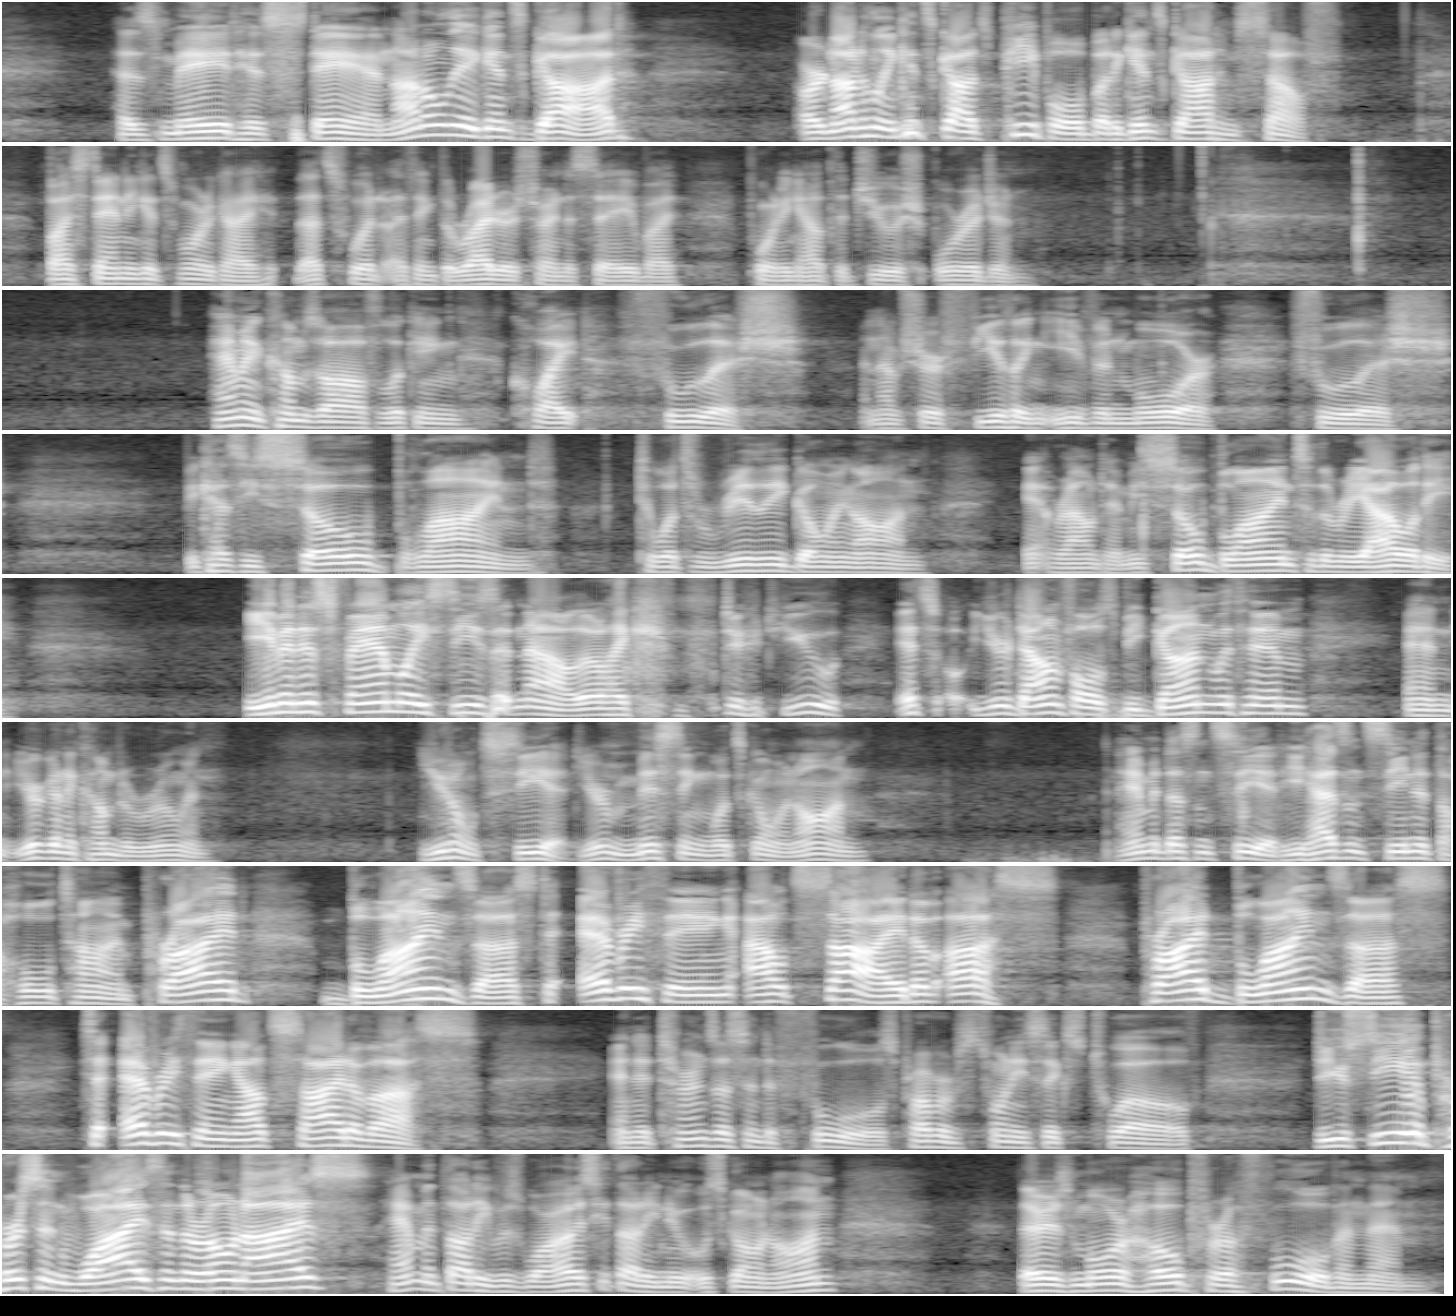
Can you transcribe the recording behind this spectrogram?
has made his stand not only against God, or not only against God's people, but against God himself by standing against Mordecai. That's what I think the writer is trying to say by pointing out the Jewish origin. Haman comes off looking quite foolish and I'm sure feeling even more foolish because he's so blind to what's really going on around him. He's so blind to the reality. Even his family sees it now. They're like, dude, you, it's, your downfall has begun with him, and you're going to come to ruin. You don't see it. You're missing what's going on. And Haman doesn't see it. He hasn't seen it the whole time. Pride blinds us to everything outside of us. Pride blinds us to everything outside of us. And it turns us into fools. Proverbs 26 12. Do you see a person wise in their own eyes? Haman thought he was wise. He thought he knew what was going on. There is more hope for a fool than them.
